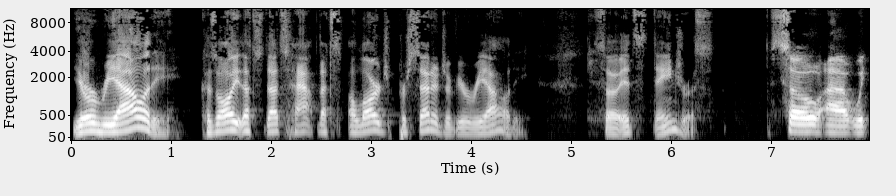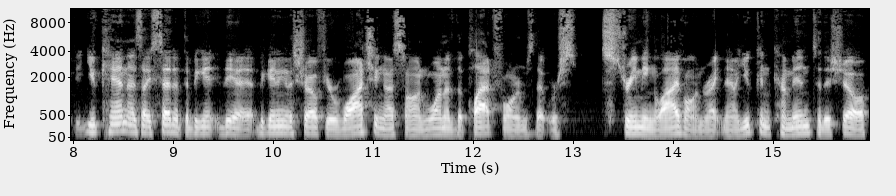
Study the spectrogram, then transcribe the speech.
your reality because all that's that's half that's a large percentage of your reality. So it's dangerous. So uh, you can, as I said at the, the uh, beginning of the show, if you're watching us on one of the platforms that we're s- streaming live on right now, you can come into the show,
